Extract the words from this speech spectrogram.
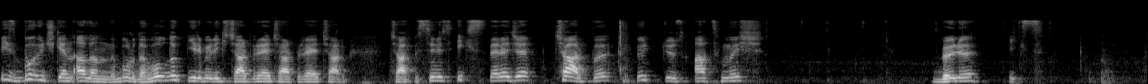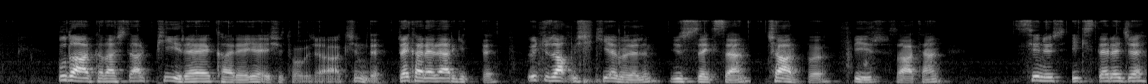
biz bu üçgenin alanını burada bulduk. 1 bölü 2 çarpı r çarpı r çarpı çarpı sinüs x derece çarpı 360 bölü x. Bu da arkadaşlar pi r kareye eşit olacak. Şimdi r kareler gitti. 362'ye bölelim. 180 çarpı 1 zaten. Sinüs x derece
